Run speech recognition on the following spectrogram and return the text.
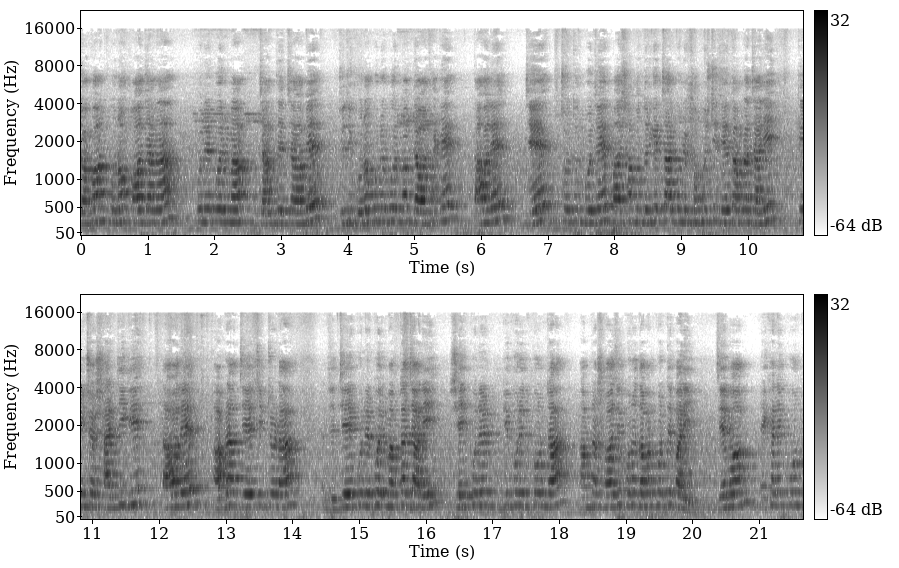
যখন কোনো অজানা কোণের পরিমাপ জানতে চাবে, যদি কোনো কোণের পরিমাপ দেওয়া থাকে, তাহলে যে চতুর্ভুজের বা সামুদ্রিকের চার কোণের সমষ্টি যেহেতু আমরা জানি, তিনশো ষাট ডিগ্রি, তাহলে আমরা যে চিত্রটা যে- যে কোণের পরিমাপটা জানি, সেই কোণের বিপরীত কোণটা আমরা সহজে অনুধাবন করতে পারি। যেমন, এখানে কোণ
